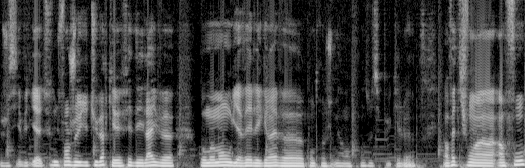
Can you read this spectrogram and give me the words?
je sais, il y a toute une frange de youtubeurs qui avait fait des lives euh, au moment où il y avait les grèves euh, contre. je- Merde, en France, je sais plus quel. euh, En fait, ils font un, un fonds,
